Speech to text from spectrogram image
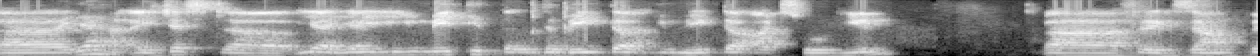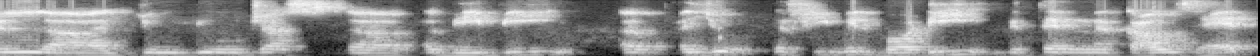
Uh, yeah, I just uh, yeah yeah you make it the, the make the you make the art so real. Uh, for example, uh, you you just uh, a baby a, a, you, a female body within a cow's head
